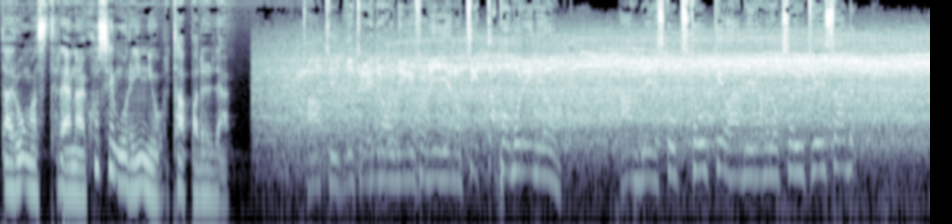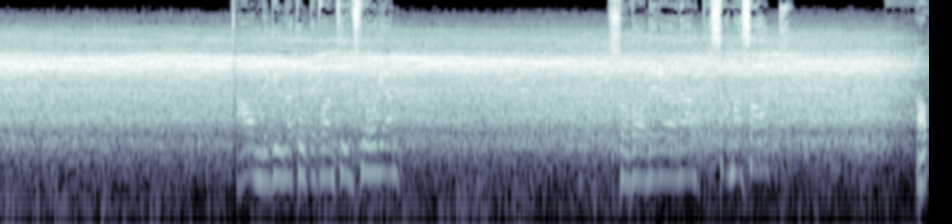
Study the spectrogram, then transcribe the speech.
där Romas tränare José Mourinho tappade det där. Ja, tydlig tröjdragning från Ien och titta på Mourinho. Han blir skogstokig och här blir han väl också utvisad. Ja, om det gula kortet var en tidsfråga så var det röda samma sak. Ja,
